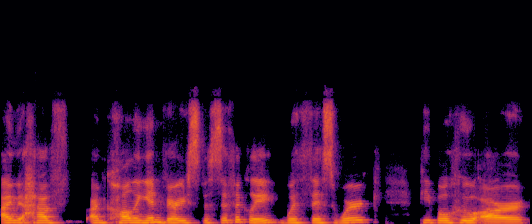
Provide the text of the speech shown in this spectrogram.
I have I'm calling in very specifically with this work people who are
